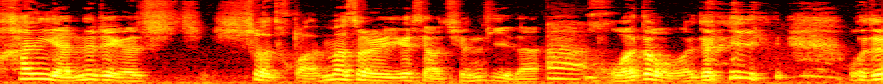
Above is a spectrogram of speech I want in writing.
攀岩的这个社社团吧，算是一个小群体的嗯活动。我就一我就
